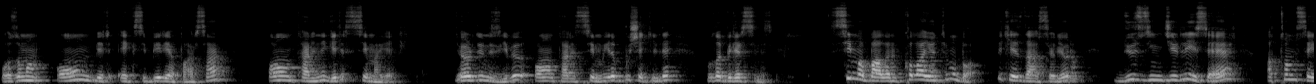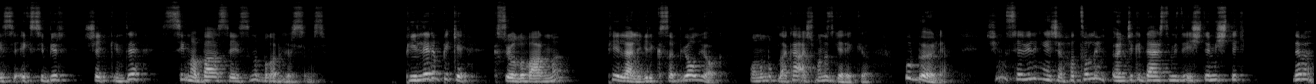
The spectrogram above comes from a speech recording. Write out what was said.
O zaman 11 eksi 1 yaparsan 10 tane ne gelir? Sigma gelir. Gördüğünüz gibi 10 tane sigmayı da bu şekilde bulabilirsiniz. Sigma bağların kolay yöntemi bu. Bir kez daha söylüyorum. Düz zincirli ise eğer atom sayısı eksi 1 şeklinde sigma bağ sayısını bulabilirsiniz. Pillerin peki kısa yolu var mı? Pillerle ilgili kısa bir yol yok. Onu mutlaka aşmanız gerekiyor. Bu böyle. Şimdi sevgili gençler hatırlayın önceki dersimizde işlemiştik. Değil mi?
